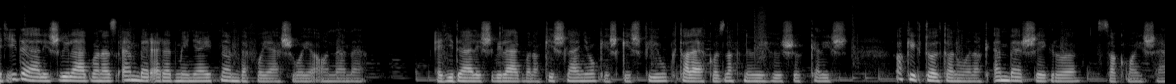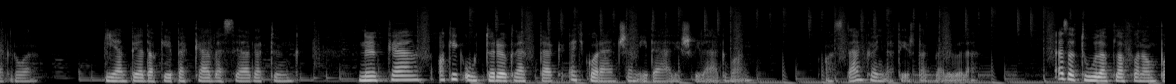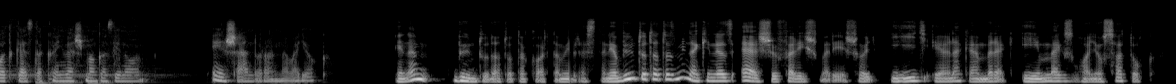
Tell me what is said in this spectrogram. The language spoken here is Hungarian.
Egy ideális világban az ember eredményeit nem befolyásolja a neme. Egy ideális világban a kislányok és kisfiúk találkoznak női hősökkel is, akiktől tanulnak emberségről, szakmaiságról. Ilyen példaképekkel beszélgetünk. Nőkkel, akik úgy török lettek egy korán sem ideális világban. Aztán könyvet írtak belőle. Ez a Túl a plafonon podcast a könyves magazinon. Én Sándor Anna vagyok. Én nem bűntudatot akartam ébreszteni. A bűntudat az mindenkinek az első felismerés, hogy így élnek emberek, én megzuhanyozhatok,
